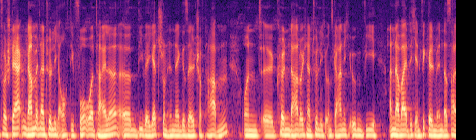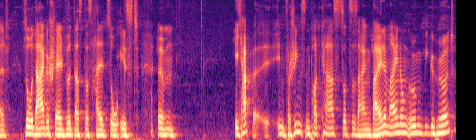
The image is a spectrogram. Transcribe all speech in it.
verstärken damit natürlich auch die Vorurteile, äh, die wir jetzt schon in der Gesellschaft haben und äh, können dadurch natürlich uns gar nicht irgendwie anderweitig entwickeln, wenn das halt so dargestellt wird, dass das halt so ist. Ähm, ich habe äh, in verschiedensten Podcasts sozusagen beide Meinungen irgendwie gehört.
